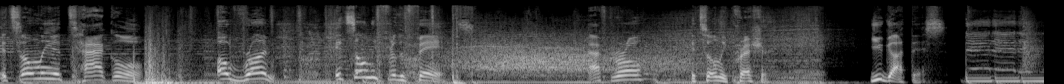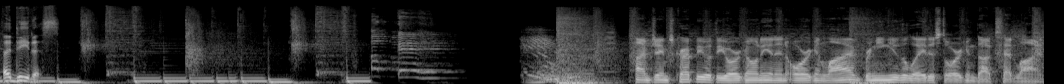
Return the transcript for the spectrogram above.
It's only a tackle, a run. It's only for the fans. After all, it's only pressure. You got this. Adidas. I'm James Crepea with the Oregonian and Oregon Live, bringing you the latest Oregon Ducks headlines.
